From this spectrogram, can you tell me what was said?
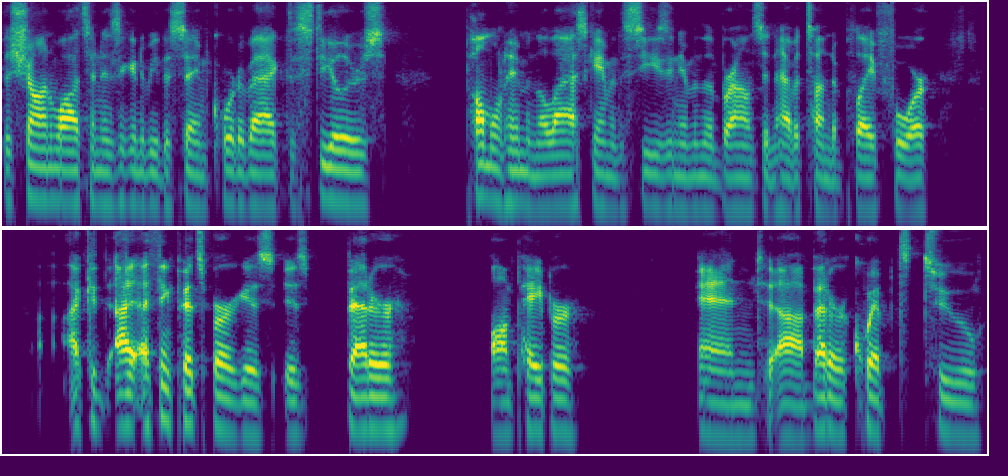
the Deshaun Watson isn't going to be the same quarterback. The Steelers pummeled him in the last game of the season, even though the Browns didn't have a ton to play for. I could I, I think Pittsburgh is is better on paper and uh, better equipped to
